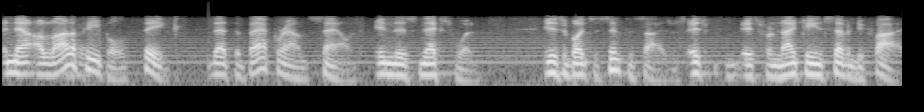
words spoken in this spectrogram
And now a lot of people think that the background sound in this next one is a bunch of synthesizers. It's it's from 1975,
